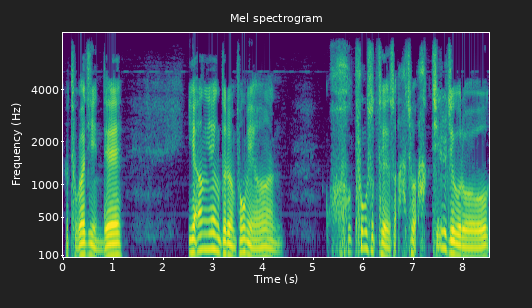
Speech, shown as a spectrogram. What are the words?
그 두 가지인데 이 악령들은 보면 꼭 풍수토에서 아주 악질적으로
